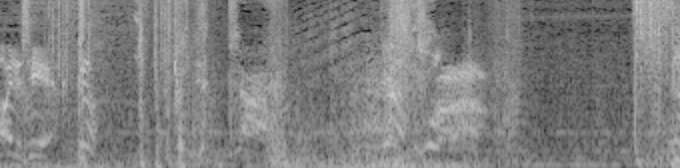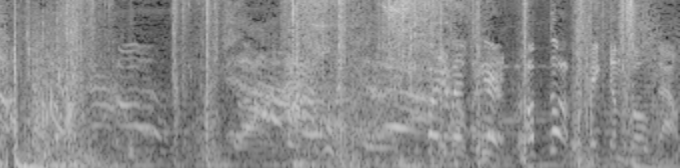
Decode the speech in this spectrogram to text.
Spider's here! Spider-Man's here! Up top! Take them both out.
